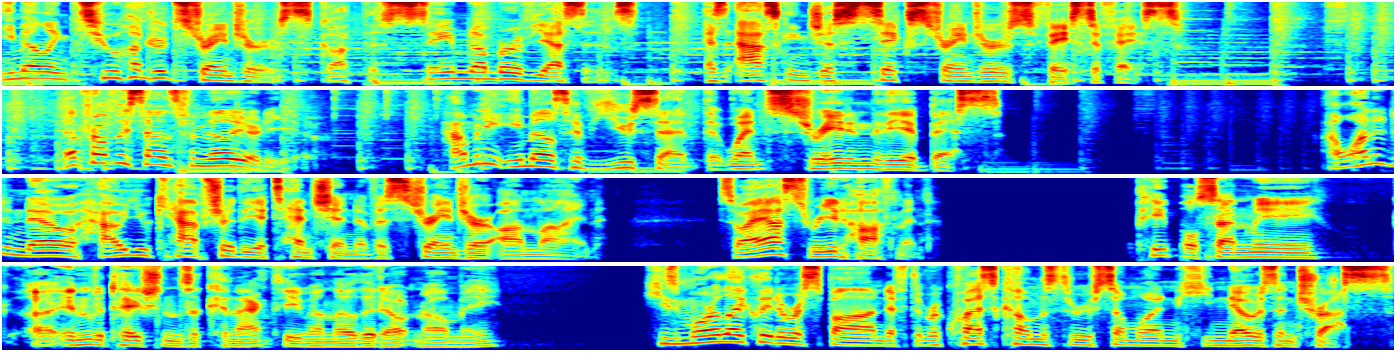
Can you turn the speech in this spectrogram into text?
Emailing 200 strangers got the same number of yeses as asking just six strangers face to face. That probably sounds familiar to you. How many emails have you sent that went straight into the abyss? I wanted to know how you capture the attention of a stranger online. So I asked Reid Hoffman. People send me uh, invitations to connect even though they don't know me. He's more likely to respond if the request comes through someone he knows and trusts.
